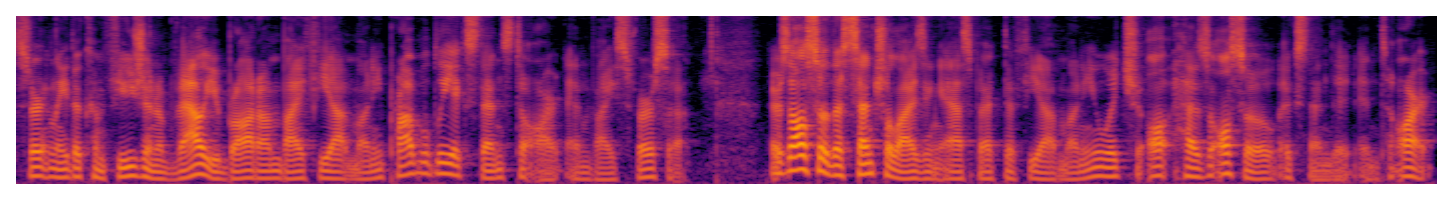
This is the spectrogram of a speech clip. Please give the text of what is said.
Certainly, the confusion of value brought on by fiat money probably extends to art and vice versa. There's also the centralizing aspect of fiat money, which has also extended into art.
